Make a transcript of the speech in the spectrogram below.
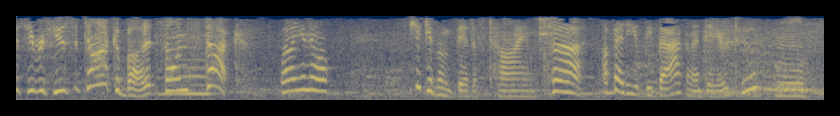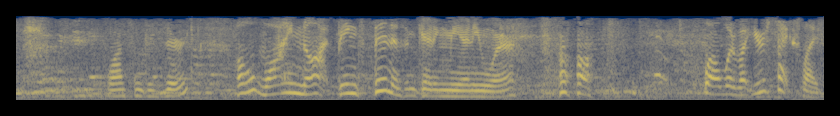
Course, he refused to talk about it, so I'm stuck. Well, you know, should give him a bit of time. Huh. I bet he'll be back in a day or two. Mm. Want some dessert? Oh, why not? Being thin isn't getting me anywhere. well, what about your sex life?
